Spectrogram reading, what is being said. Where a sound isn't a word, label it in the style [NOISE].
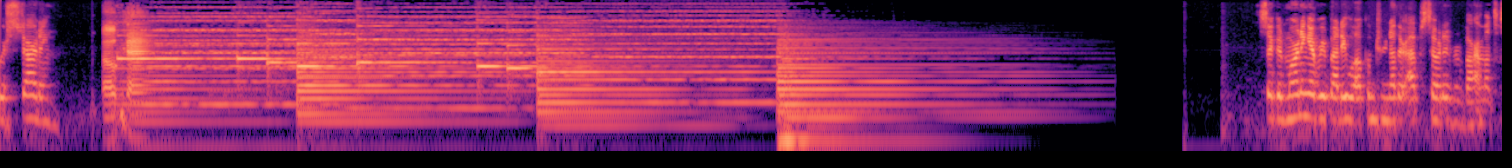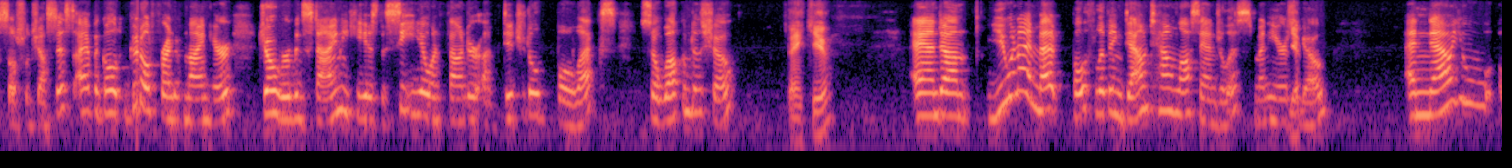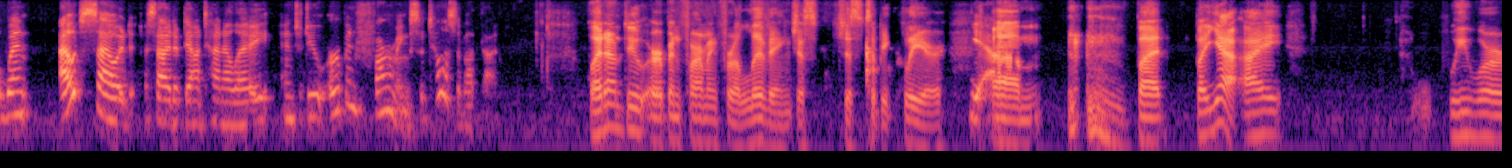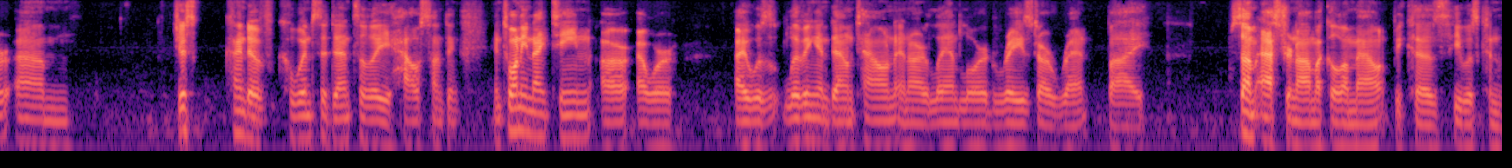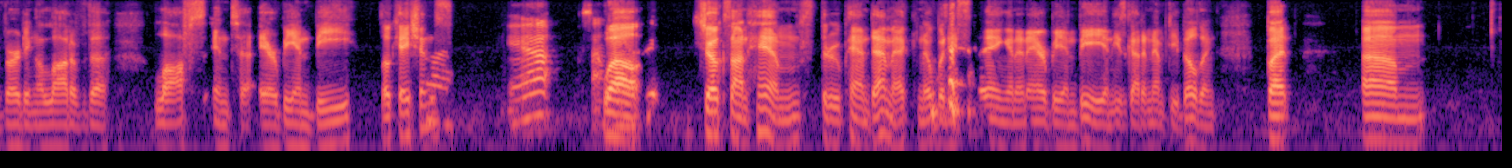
We're starting. Okay. So, good morning, everybody. Welcome to another episode of Environmental Social Justice. I have a good old friend of mine here, Joe Rubenstein. He is the CEO and founder of Digital Bolex. So, welcome to the show. Thank you. And um, you and I met both living downtown Los Angeles many years Yep. ago. And now you went outside side of downtown LA and to do urban farming. So, tell us about that. Well, I don't do urban farming for a living, just just to be clear. Yeah. Um, [CLEARS THROAT] but but yeah, I we were um, just kind of coincidentally house hunting in 2019. Our our I was living in downtown, and our landlord raised our rent by some astronomical amount because he was converting a lot of the lofts into Airbnb locations. yeah. Sounds Well, jokes on him through pandemic nobody's [LAUGHS] staying in an airbnb and he's got an empty building but um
